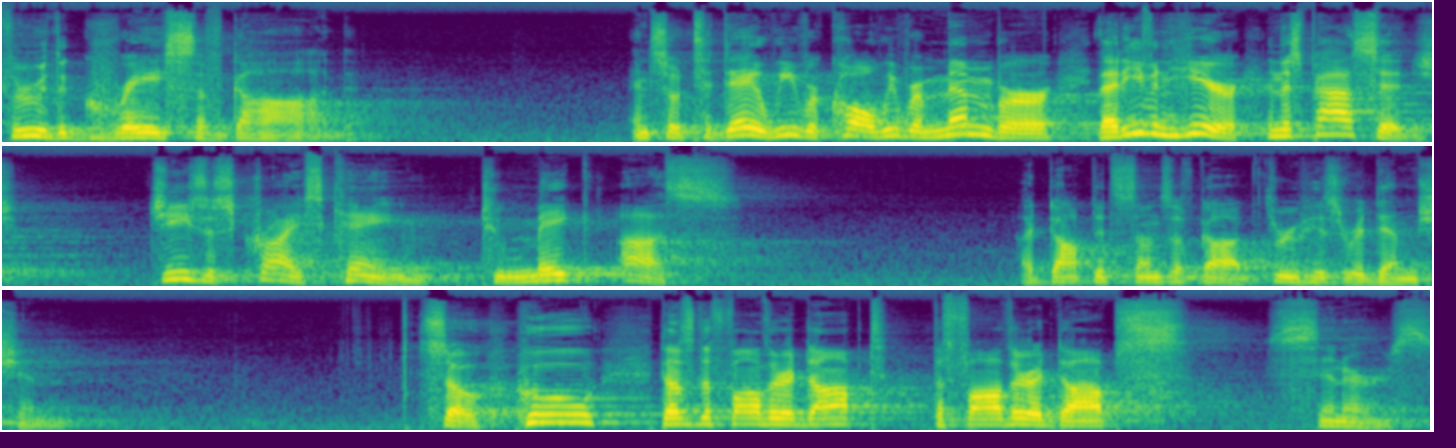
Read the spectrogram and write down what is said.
through the grace of God. And so today we recall, we remember that even here in this passage, Jesus Christ came to make us adopted sons of God through his redemption. So, who does the Father adopt? The Father adopts sinners,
